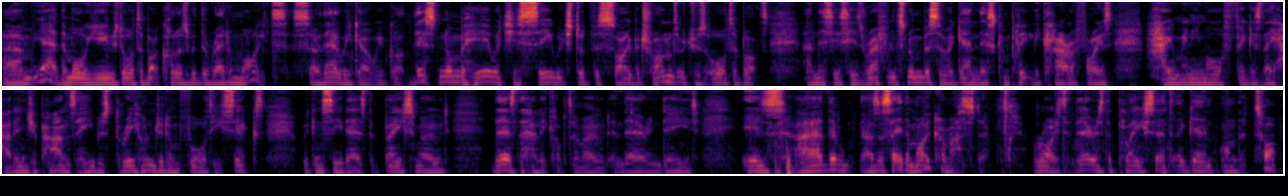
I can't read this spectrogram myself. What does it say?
um, yeah, the more used Autobot colours with the red and white. So there we go. We've got this number here, which is C, which stood for Cybertrons, which was Autobots. And this is his reference number. So again, this completely clarifies how many more figures they had in Japan. So he was 346. We can see there's the base mode. There's the helicopter mode. And there indeed is, uh, the as I say, the Micromaster. Right, there is the playset again on the top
